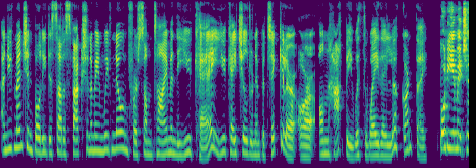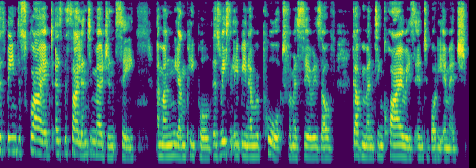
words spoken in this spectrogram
And you've mentioned body dissatisfaction. I mean, we've known for some time in the UK, UK children in particular are unhappy with the way they look, aren't they? Body image has been described as the silent emergency among young people. There's recently been a report from a series of government inquiries into body image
